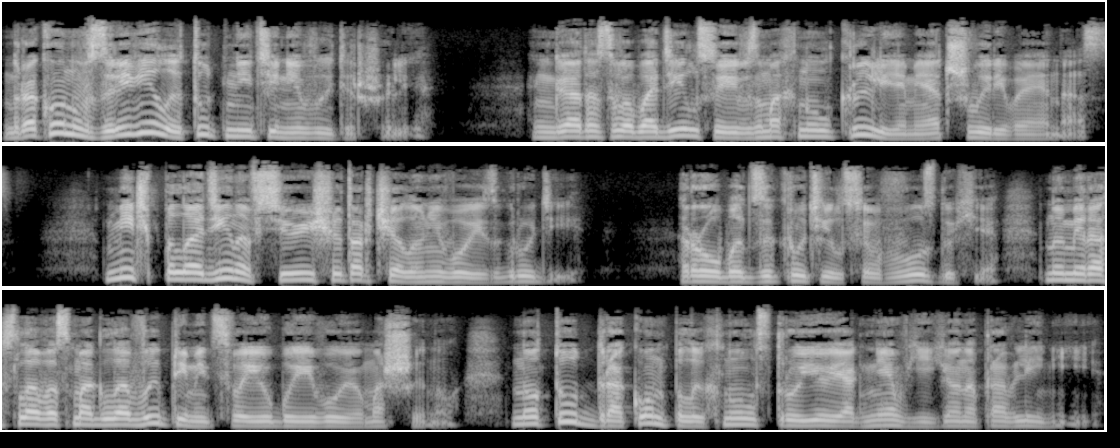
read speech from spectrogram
Дракон взревел, и тут нити не выдержали. Гад освободился и взмахнул крыльями, отшвыривая нас. Меч паладина все еще торчал у него из груди. Робот закрутился в воздухе, но Мирослава смогла выпрямить свою боевую машину, но тут дракон полыхнул струей огня в ее направлении.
